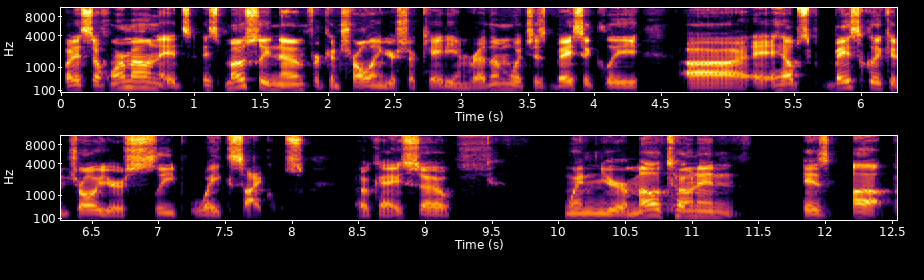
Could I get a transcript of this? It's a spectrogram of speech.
But it's a hormone. It's it's mostly known for controlling your circadian rhythm, which is basically uh, it helps basically control your sleep wake cycles. Okay, so when your melatonin is up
